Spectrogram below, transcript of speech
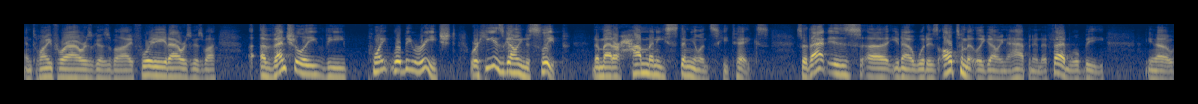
And 24 hours goes by, 48 hours goes by. Eventually, the point will be reached where he is going to sleep, no matter how many stimulants he takes. So that is, uh, you know, what is ultimately going to happen in the Fed will be, you know,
